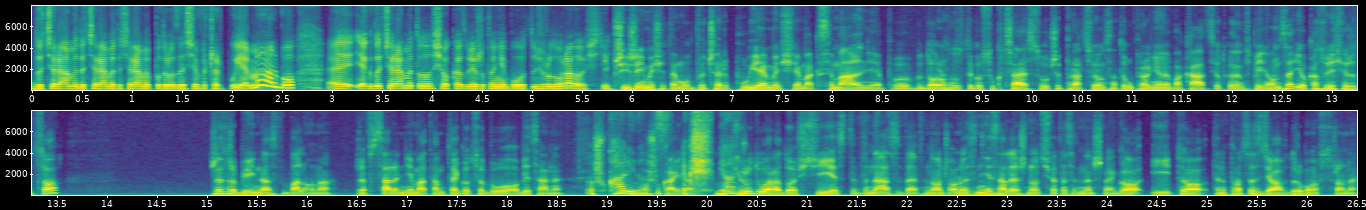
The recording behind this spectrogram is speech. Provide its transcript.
docieramy, docieramy, docieramy, po drodze się wyczerpujemy, albo e, jak docieramy, to się okazuje, że to nie było to źródło radości. I przyjrzyjmy się temu, wyczerpujemy się maksymalnie, dążąc do tego sukcesu, czy pracując na te upragnione wakacje, odkładając pieniądze i okazuje się, że co? Że zrobili nas w balona, że wcale nie ma tam tego, co było obiecane. Oszukali nas, Oszukali nas. Źródło radości jest w nas wewnątrz, ono jest niezależne od świata zewnętrznego i to, ten proces działa w drugą stronę.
